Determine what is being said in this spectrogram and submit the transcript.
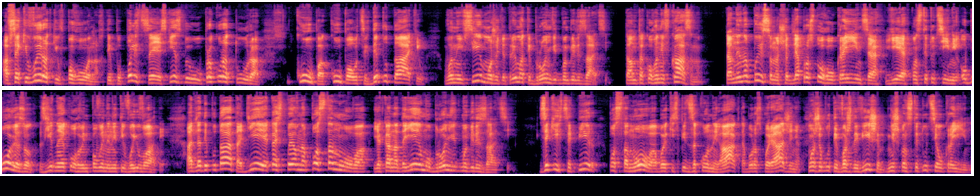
а всякі виродки в погонах, типу поліцейські, СБУ, прокуратура, купа, купа оцих депутатів, вони всі можуть отримати бронь від мобілізації. Там такого не вказано. Там не написано, що для простого українця є конституційний обов'язок, згідно якого він повинен йти воювати. А для депутата діє якась певна постанова, яка надає йому бронь від мобілізації. З яких це пір постанова або якийсь підзаконний акт або розпорядження може бути важливішим, ніж Конституція України.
